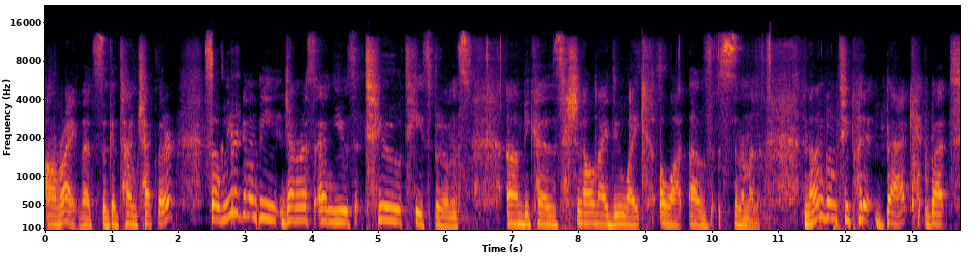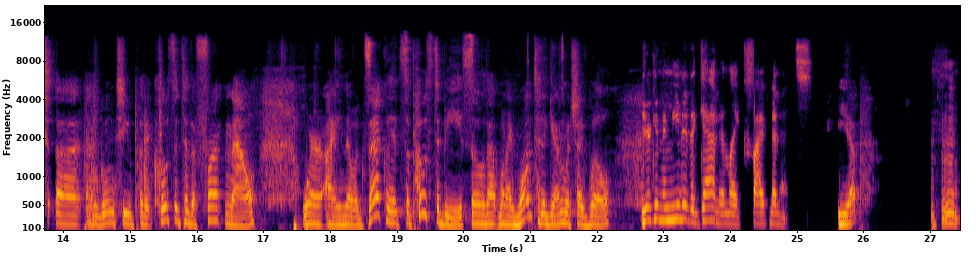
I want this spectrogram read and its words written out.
All right, that's a good time check there. So we are going to be generous and use two teaspoons um, because Chanel and I do like a lot of cinnamon. Now I'm going to put it back, but uh, I'm going to put it closer to the front now, where I know exactly it's supposed to be, so that when I want it again, which I will, You're going to need it again in like five minutes. yep, Mhm.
